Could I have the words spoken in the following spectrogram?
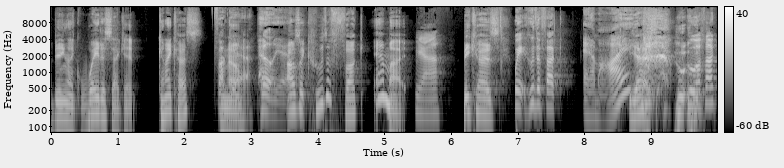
being like, wait a second, can I cuss? Fuck no? yeah, hell yeah. I was like, who the fuck am I? Yeah. Because Wait, who the fuck am I? yes, who, Who the fuck?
